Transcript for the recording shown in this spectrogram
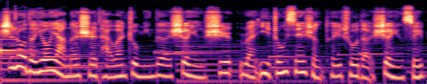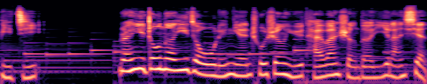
失落的优雅呢，是台湾著名的摄影师阮义忠先生推出的摄影随笔集。阮义忠呢，一九五零年出生于台湾省的宜兰县，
